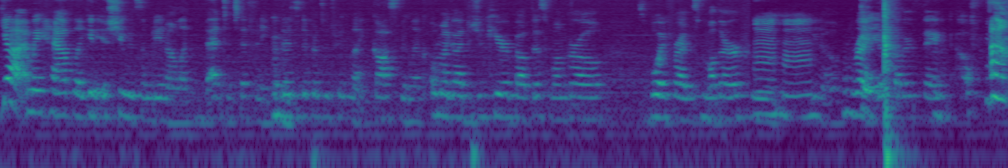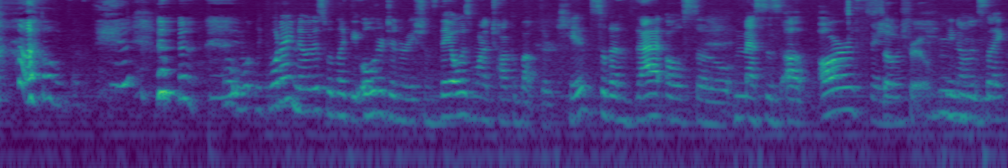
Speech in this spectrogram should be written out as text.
yeah, I may have like an issue with somebody and I'll like vent to Tiffany. But there's a difference between like gossiping, like, oh my god, did you hear about this one girl's boyfriend's mother who, Mhm. you know, Right. did this other thing? Well, what- I noticed with like the older generations, they always want to talk about their kids, so then that also messes up our thing. so true You know, it's like,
